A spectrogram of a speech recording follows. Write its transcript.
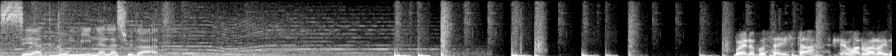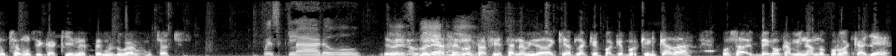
SEAT Domina la Ciudad. Bueno, pues ahí está. Qué bárbaro, hay mucha música aquí en este lugar, muchachos. Pues claro. Deberíamos venir a hacer nuestra fiesta de Navidad aquí a Tlaquepaque, porque en cada, o sea, vengo caminando por la calle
